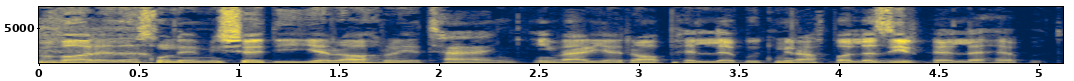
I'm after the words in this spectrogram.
وارد خونه می‌شدی یه راهروی تنگ اینور یه راه پله بود می‌رفت بالا زیر پله بود.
